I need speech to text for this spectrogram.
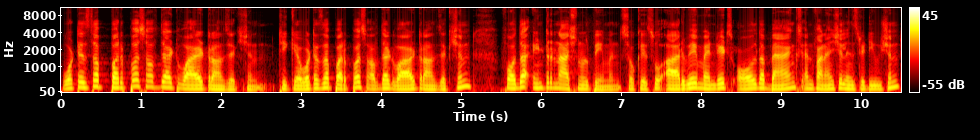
What is the purpose of that wire transaction? Okay, what is the purpose of that wire transaction for the international payments? Okay, so RBI mandates all the banks and financial institution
